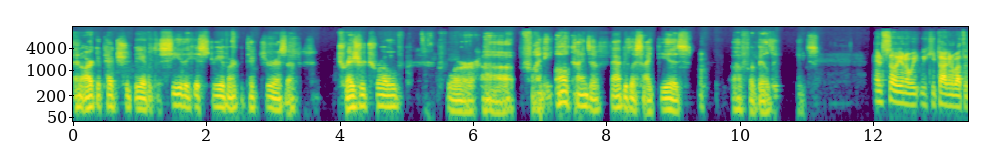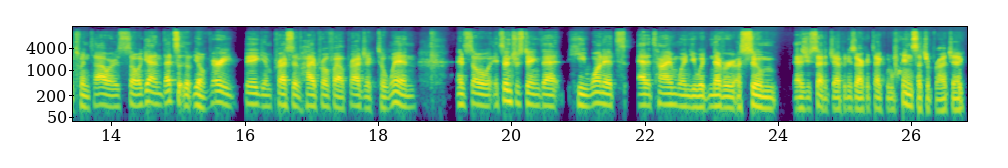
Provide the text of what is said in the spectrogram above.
an architect should be able to see the history of architecture as a treasure trove for uh, finding all kinds of fabulous ideas uh, for buildings and so, you know, we, we keep talking about the Twin Towers. So again, that's a you know very big, impressive, high profile project to win. And so it's interesting that he won it at a time when you would never assume, as you said, a Japanese architect would win such a project.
